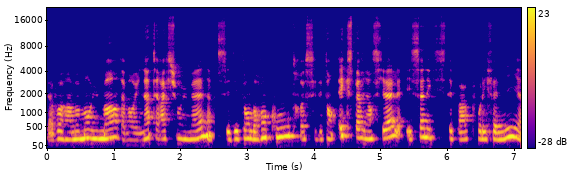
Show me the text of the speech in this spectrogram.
d'avoir un moment humain, d'avoir une interaction humaine. C'est des temps de rencontre, c'est des temps expérientiels, et ça n'existait pas pour les familles,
